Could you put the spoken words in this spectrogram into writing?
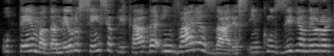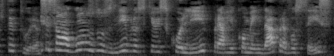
o tema da neurociência aplicada em várias áreas, inclusive a neuroarquitetura. Esses são alguns dos livros que eu escolhi para recomendar para vocês,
